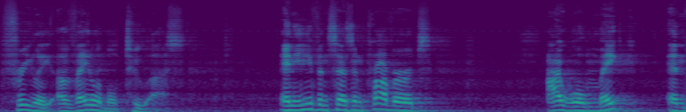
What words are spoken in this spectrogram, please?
freely available to us. And he even says in Proverbs, I will make and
